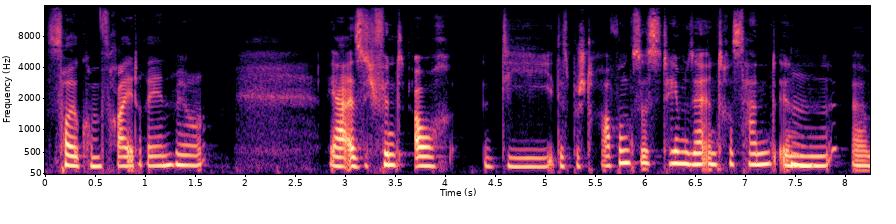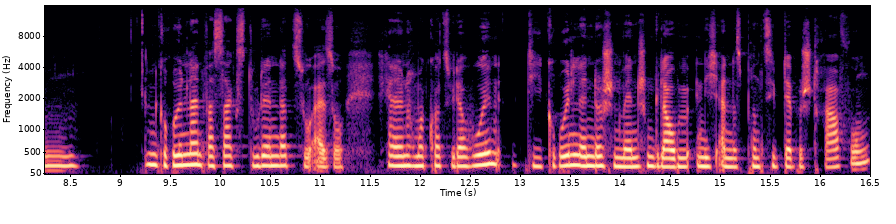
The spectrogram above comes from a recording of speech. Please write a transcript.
vollkommen frei drehen. Ja. Ja, also ich finde auch die, das Bestrafungssystem sehr interessant in, Hm. ähm, in Grönland. Was sagst du denn dazu? Also, ich kann ja noch mal kurz wiederholen. Die grönländischen Menschen glauben nicht an das Prinzip der Bestrafung.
